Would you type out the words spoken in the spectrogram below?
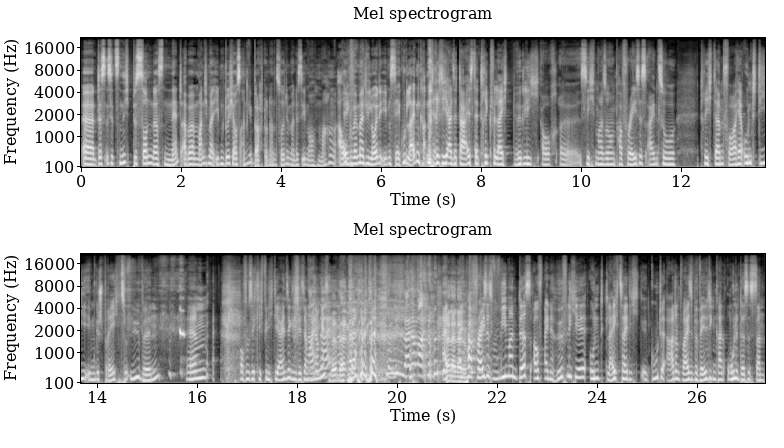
Äh, das ist jetzt nicht besonders nett, aber manchmal eben durchaus angebracht. Und dann sollte man das eben auch machen, auch wenn man die Leute eben sehr gut leiden kann. Richtig, also da ist der Trick vielleicht wirklich auch, äh, sich mal so ein paar Phrases einzutrichtern vorher und die im Gespräch zu üben. Ähm, offensichtlich bin ich die Einzige, die dieser Meinung ist. Völlig deiner Meinung. Also Nein, nein, nein. ein paar Phrases, wie man das auf eine höfliche und gleichzeitig äh, gute Art und Weise bewältigen kann, ohne dass es dann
